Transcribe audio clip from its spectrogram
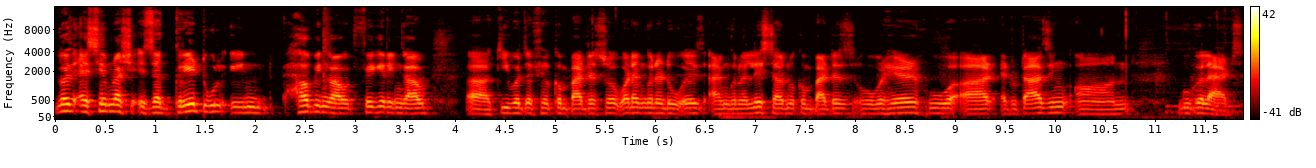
Because semrush is a great tool in helping out figuring out uh, keywords of your competitors. So what i'm gonna do is i'm gonna list out my competitors over here who are advertising on google ads.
